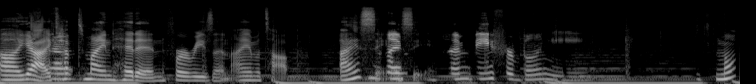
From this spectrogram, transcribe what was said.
Uh, yeah, I kept mine hidden for a reason. I am a top. I see. I I'm, see. I'm B for bunny. Most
